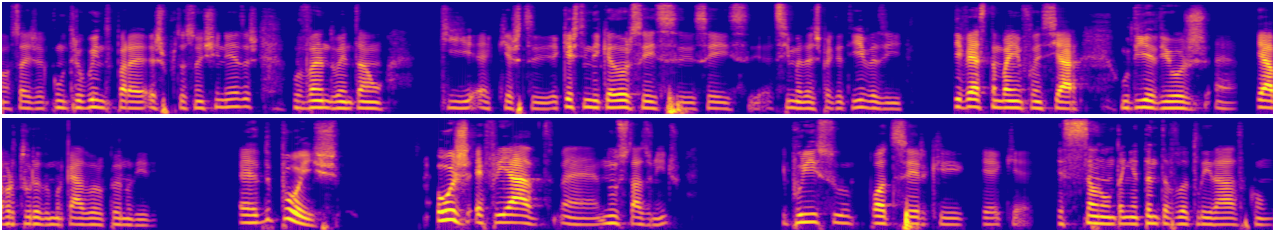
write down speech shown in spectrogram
ou seja, contribuindo para as exportações chinesas, levando então que, a que, este, a que este indicador saísse, saísse acima das expectativas e tivesse também a influenciar o dia de hoje, que é a abertura do mercado europeu no dia de hoje. depois, hoje é feriado nos Estados Unidos e por isso pode ser que, que, que a sessão não tenha tanta volatilidade como,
